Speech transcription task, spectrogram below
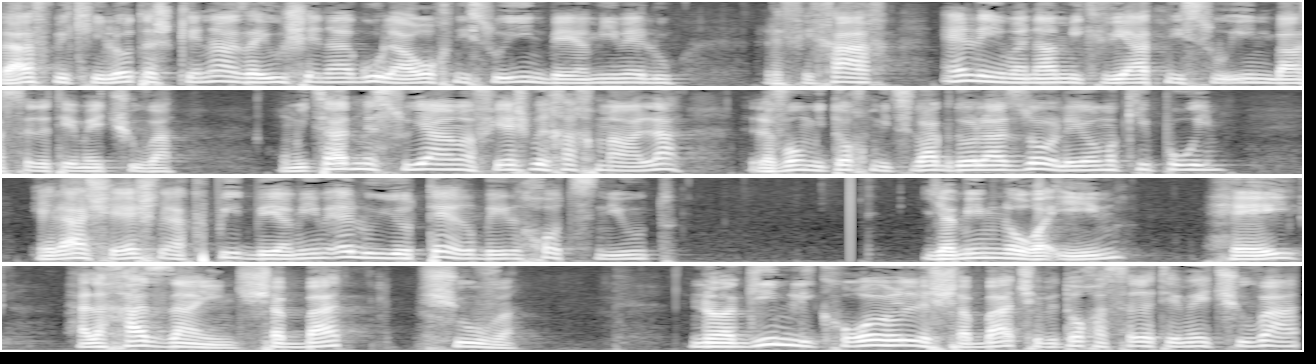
ואף בקהילות אשכנז היו שנהגו לערוך נישואין בימים אלו. לפיכך, אין להימנע מקביעת נישואין בעשרת ימי תשובה. ומצד מסוים אף יש בכך מעלה לבוא מתוך מצווה גדולה זו ליום הכיפורים. אלא שיש להקפיד בימים אלו יותר בהלכות צניעות. ימים נוראים, ה' הלכה ז' שבת שובה. נוהגים לקרוא לשבת שבתוך עשרת ימי תשובה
